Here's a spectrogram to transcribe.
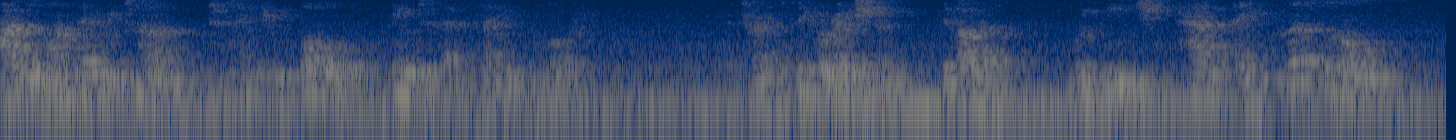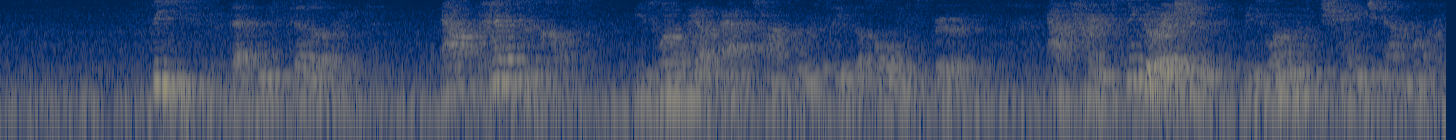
I will one day return to take you all into that same glory. The transfiguration, beloved, we each have a personal feast that we celebrate. Our Pentecost is when we are baptized, we receive the Holy Spirit. Our transfiguration is when we change our mind.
